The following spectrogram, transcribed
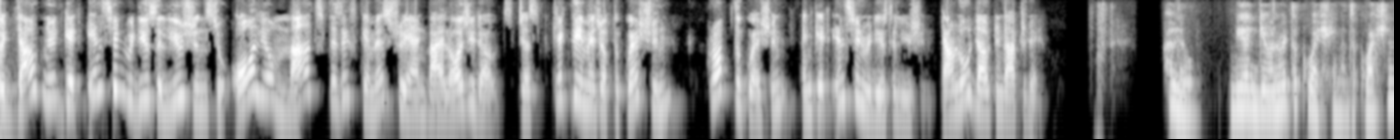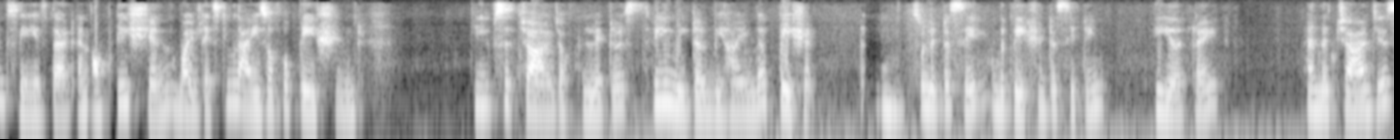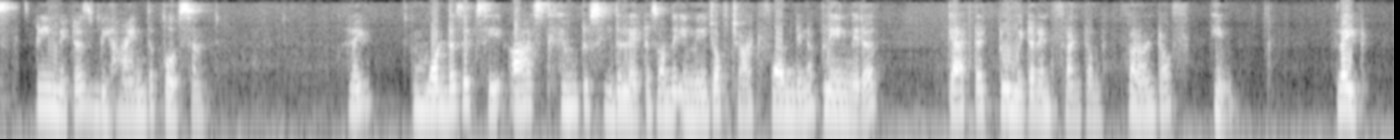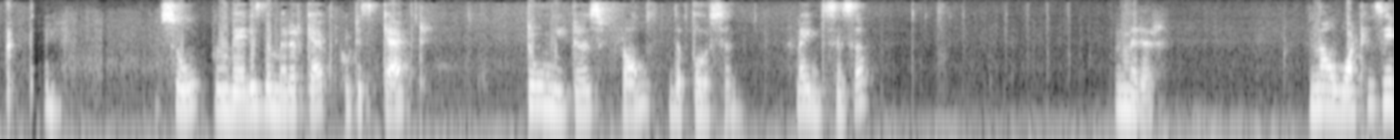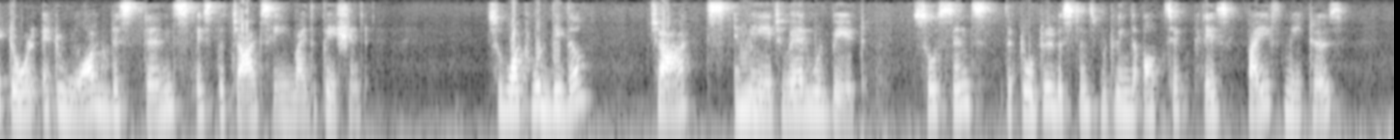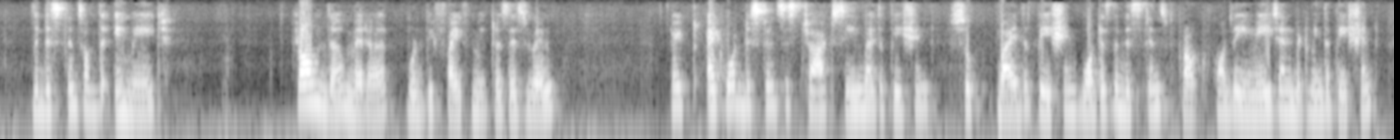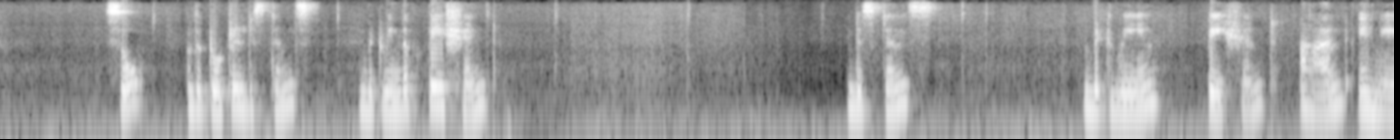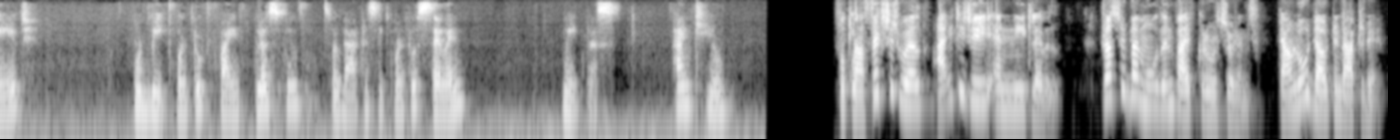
With Doubtnut, get instant video solutions to all your maths, physics, chemistry, and biology doubts. Just click the image of the question, crop the question, and get instant video solution. Download Doubtnut app today. Hello, we are given with a question, and the question says that an optician, while testing the eyes of a patient, keeps a charge of letters 3 meter behind the patient. So let us say the patient is sitting here, right? And the charge is 3 meters behind the person. Right? What does it say? Ask him to see the letters on the image of chart formed in a plane mirror capped at 2 meter in front of front of him. Right? So where is the mirror capped? It is capped 2 meters from the person. Right? This is a mirror now what has he told at what distance is the chart seen by the patient? So what would be the chart's image? Where would be it? So since the total distance between the object is 5 meters, the distance of the image from the mirror would be 5 meters as well. Right, at what distance is chart seen by the patient? So by the patient, what is the distance for the image and between the patient? So the total distance between the patient distance between patient and image would be equal to 5 plus 2 so that is equal to 7 meters. Thank you. For class 6 to 12 IIT JEE and NEET level. Trusted by more than 5 crore students. Download Doubtnut app today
